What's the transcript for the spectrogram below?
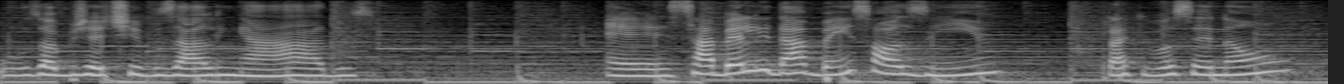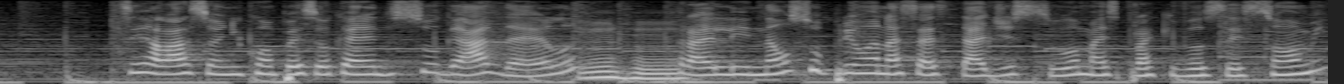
os objetivos alinhados, é, saber lidar bem sozinho, para que você não se relacione com uma pessoa querendo sugar dela, Uhum, para ele não suprir uma necessidade sua, mas para que você some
